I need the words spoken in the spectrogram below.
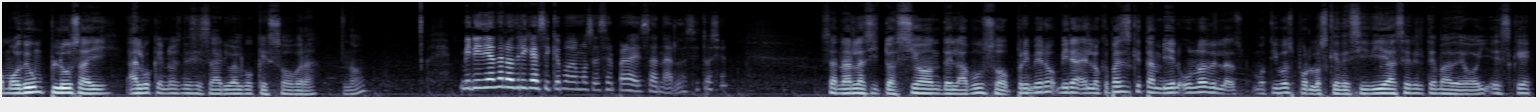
como de un plus ahí, algo que no es necesario, algo que sobra, ¿no? Miridiana Rodríguez, ¿y qué podemos hacer para sanar la situación? sanar la situación del abuso. Primero, mira, eh, lo que pasa es que también uno de los motivos por los que decidí hacer el tema de hoy es que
